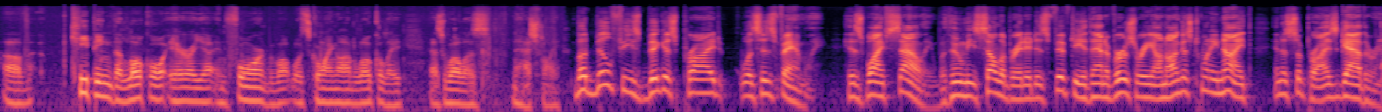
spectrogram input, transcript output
of keeping the local area informed of what was going on locally as well as nationally. But Bill Fee's biggest pride was his family his wife Sally, with whom he celebrated his 50th anniversary on August 29th in a surprise gathering.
